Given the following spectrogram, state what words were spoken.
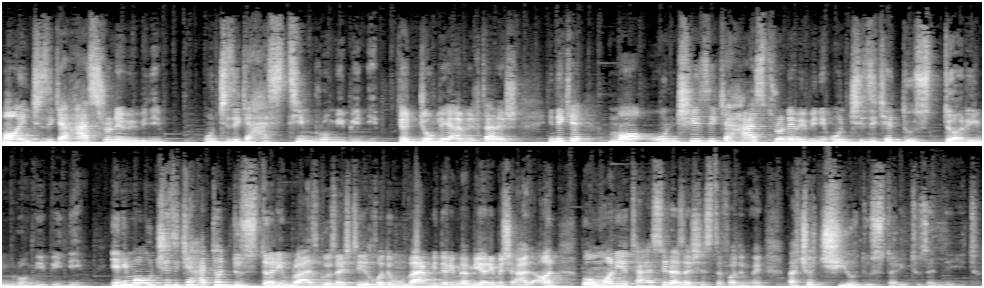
ما این چیزی که هست رو نمی‌بینیم. اون چیزی که هستیم رو می‌بینیم. یا جمله عمیقترش اینه که ما اون چیزی که هست رو نمی‌بینیم اون چیزی که دوست داریم رو می‌بینیم. یعنی ما اون چیزی که حتی دوست داریم رو از گذشته خودمون ور میداریم و میاریمش الان به عنوان یه تاثیر ازش استفاده می‌کنیم. بچه چی رو دوست داری تو زندگیتون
